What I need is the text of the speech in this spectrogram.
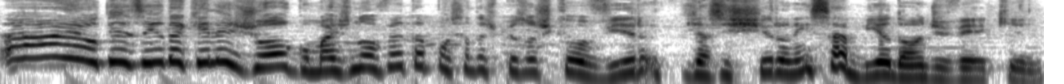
Ah, é o desenho daquele jogo. Mas 90% das pessoas que ouviram, que assistiram, nem sabia de onde veio aquilo.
